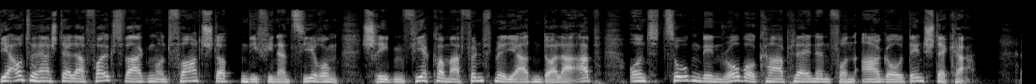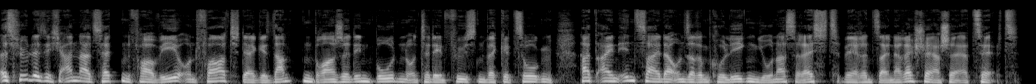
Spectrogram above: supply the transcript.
Die Autohersteller Volkswagen und Ford stoppten die Finanzierung, schrieben 4,5 Milliarden Dollar ab und zogen den Robocar-Plänen von Argo den Stecker. Es fühle sich an, als hätten VW und Ford der gesamten Branche den Boden unter den Füßen weggezogen, hat ein Insider unserem Kollegen Jonas Rest während seiner Recherche erzählt.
